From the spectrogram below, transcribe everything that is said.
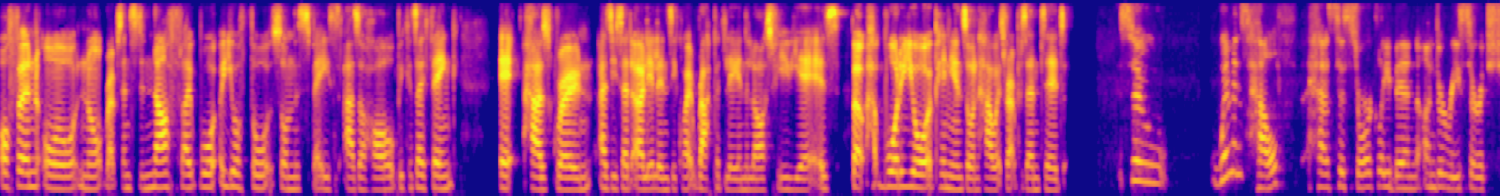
often or not represented enough? Like, what are your thoughts on the space as a whole? Because I think it has grown, as you said earlier, Lindsay, quite rapidly in the last few years. But what are your opinions on how it's represented? So, women's health has historically been under researched,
